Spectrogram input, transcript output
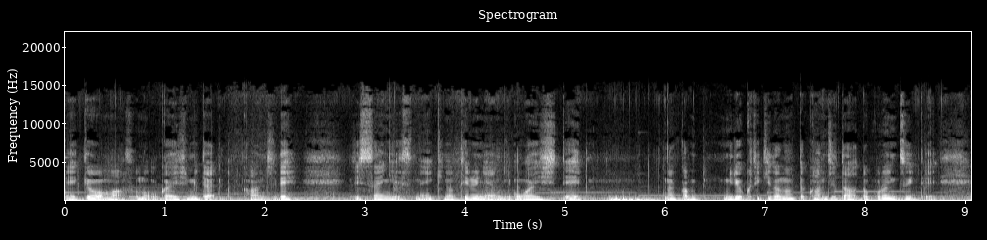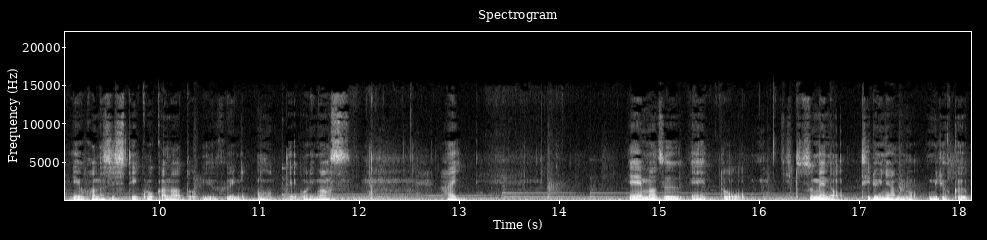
え今日はまあそのお返しみたいな感じで実際にですね昨日てるにゃんにお会いしてなんか魅力的だなって感じたところについて、えお話ししていこうかなというふうに思っております。はい、えー、まず、えーと、1つ目のテルニャンの魅力、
